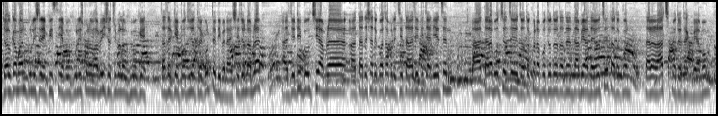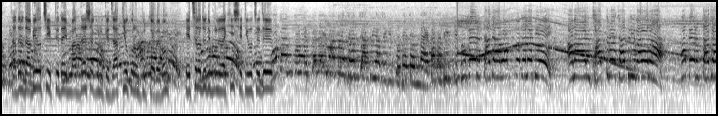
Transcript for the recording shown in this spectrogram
জলকামান পুলিশের এপিসি এবং পুলিশ কোনোভাবেই সচিবালয় অভিমুখে তাদেরকে পদযাত্রা করতে দিবে না। সেজন্য আমরা যেটি বলছি আমরা তাদের সাথে কথা বলেছি। তারা যেটি জানিয়েছেন তারা বলছেন যে যতক্ষণ পর্যন্ত তাদের দাবি আদায় হচ্ছে ততক্ষণ তারা রাজপথে থাকবে এবং তাদের দাবি হচ্ছে ইফতেদায়ী মাদ্রাসাগুলোকে জাতীয়করণ করতে হবে এবং এছাড়া যদি বলে রাখি সেটি হচ্ছে যে ঢেলে দিয়ে আমার ছাত্র ছাত্রী ভাইয়েরা বুকের তাজা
